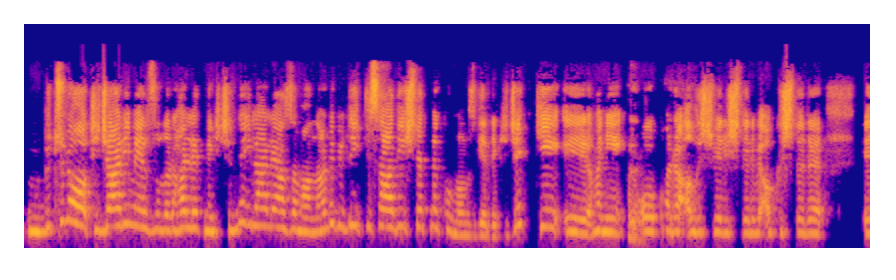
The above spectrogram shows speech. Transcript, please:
bütün o ticari mevzuları halletmek için de ilerleyen zamanlarda bir de iktisadi işletme kurmamız gerekecek ki e, hani evet. o para alışverişleri ve akışları e,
